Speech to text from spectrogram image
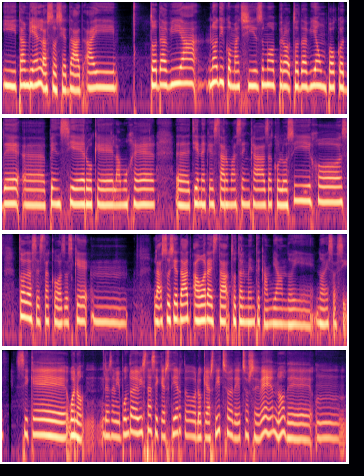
y también la sociedad. Hay todavía, no digo machismo, pero todavía un poco de eh, pensiero que la mujer eh, tiene que estar más en casa con los hijos, todas estas cosas que mm, la sociedad ahora está totalmente cambiando y no es así. Sí que, bueno, desde mi punto de vista sí que es cierto lo que has dicho, de hecho se ve, ¿no? De un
